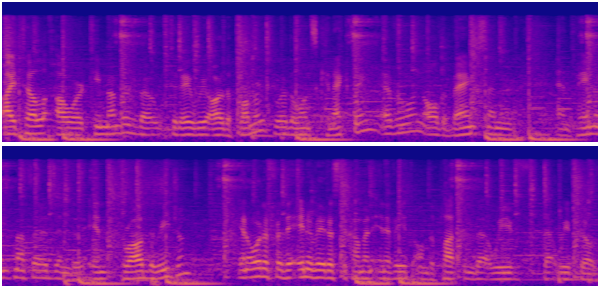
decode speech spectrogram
I tell our team members that today we are the plumbers, we're the ones connecting everyone, all the banks and, and payment methods the, in, throughout the region in order for the innovators to come and innovate on the platform that we've, that we've built.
